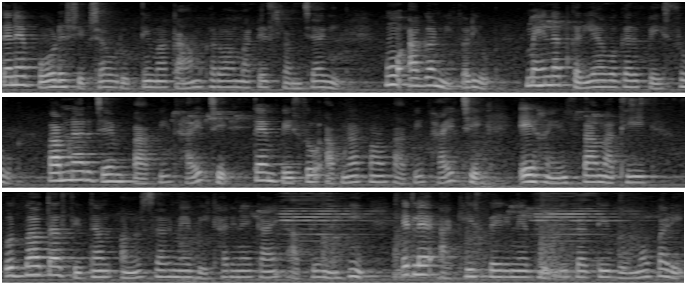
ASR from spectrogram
તેને પોઢ શિક્ષાવૃત્તિમાં કામ કરવા માટે સમજાવી. હું આગળ નીકળ્યો. મહેનત કર્યા વગર પૈસો પામનાર જેમ પાપી થાય છે, તેમ પૈસો આપનાર પણ પાપી થાય છે. એ હિંસામાંથી ઉદ્ભવતા સિદ્ધાંત અનુસાર મેં ભિખારીને કાંઈ આપ્યું નહીં. એટલે આખી શેરીને ભેગી કરતી બૂમો પાડી.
